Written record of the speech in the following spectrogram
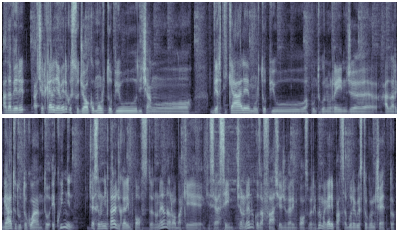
ad avere, a cercare di avere questo gioco molto più, diciamo, verticale, molto più appunto con un range eh, allargato e tutto quanto. E quindi, cioè, se non impari a giocare in post, non è una roba che, che sia semplice, cioè, non è una cosa facile giocare in post, perché poi magari passa pure questo concetto.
